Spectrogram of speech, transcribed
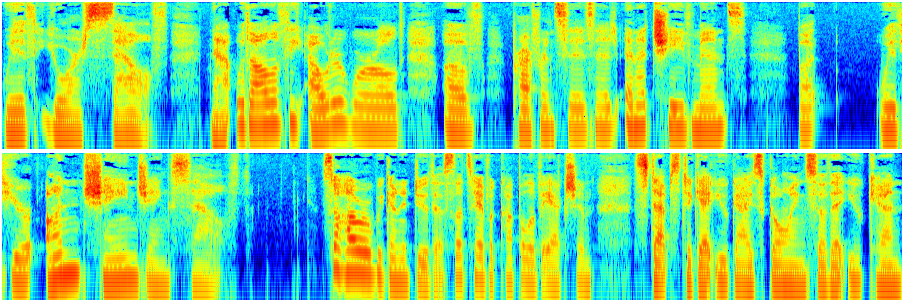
with yourself not with all of the outer world of preferences and, achievements, but with your unchanging self. So, how are we going to do this? Let's have a couple of action steps to get you guys going so that you can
